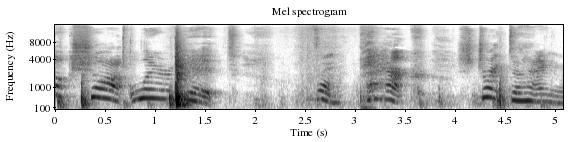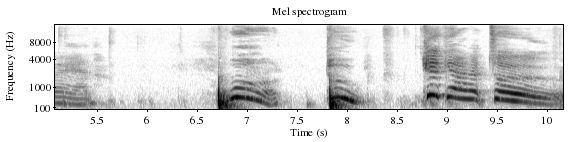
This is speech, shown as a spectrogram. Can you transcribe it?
buckshot lariat from Pac straight to Hangman. One, two, kick out at two.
